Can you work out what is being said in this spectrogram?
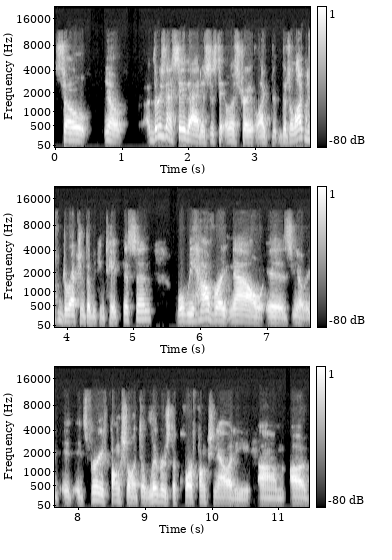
So you know, the reason I say that is just to illustrate like there's a lot of different directions that we can take this in. What we have right now is you know it, it, it's very functional. It delivers the core functionality um, of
